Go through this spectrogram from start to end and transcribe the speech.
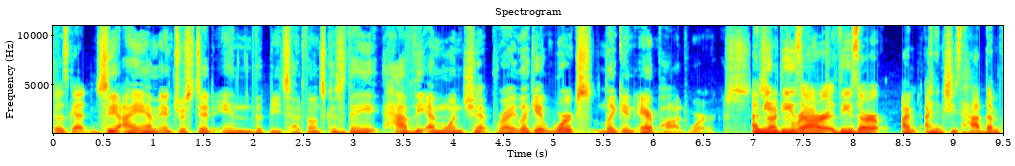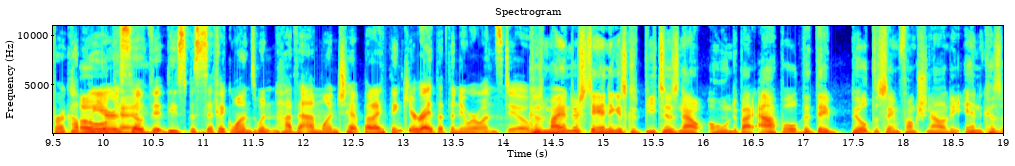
it was good See, I am interested in the Beats headphones because they have the M1 chip, right? Like it works like an AirPod works. I Is mean, these correct? are these are. I'm, I think she's had them for a couple Oh, years, so th- these specific ones wouldn't have the M1 chip. But I think you're right that the newer ones do. Because my understanding is because Beats is now owned by Apple that they built the same functionality in. Because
